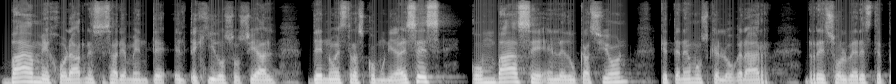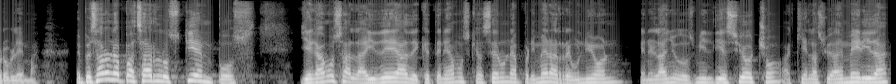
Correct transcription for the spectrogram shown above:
va a mejorar necesariamente el tejido social de nuestras comunidades. Es con base en la educación que tenemos que lograr resolver este problema. Empezaron a pasar los tiempos llegamos a la idea de que teníamos que hacer una primera reunión en el año 2018 aquí en la ciudad de Mérida.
